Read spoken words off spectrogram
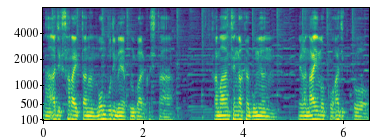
나 아직 살아있다는 몸부림에 불과할 것이다. 가만 생각해보면 내가 나이 먹고 아직도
